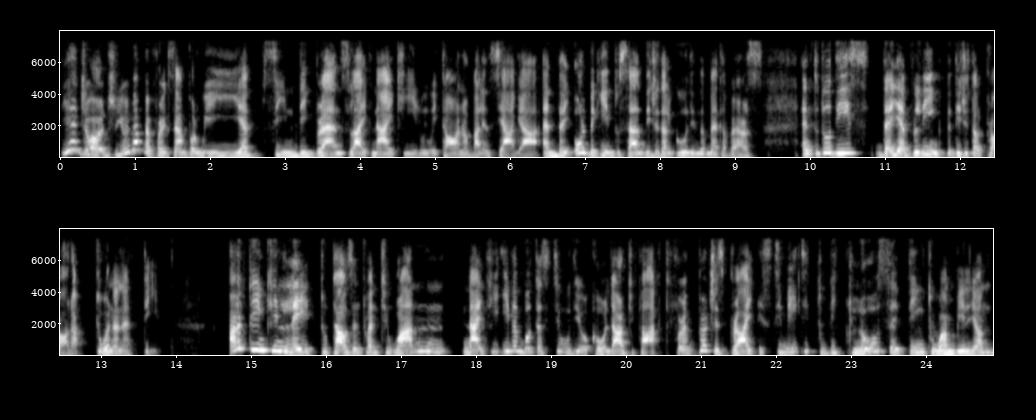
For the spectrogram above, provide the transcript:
Yeah, George, you remember, for example, we have seen big brands like Nike, Louis Vuitton, or Balenciaga, and they all begin to sell digital good in the metaverse. And to do this, they have linked the digital product to an NFT. I think in late 2021, Nike even bought a studio called RTFKT for a purchase price estimated to be close, I think, to $1 billion.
